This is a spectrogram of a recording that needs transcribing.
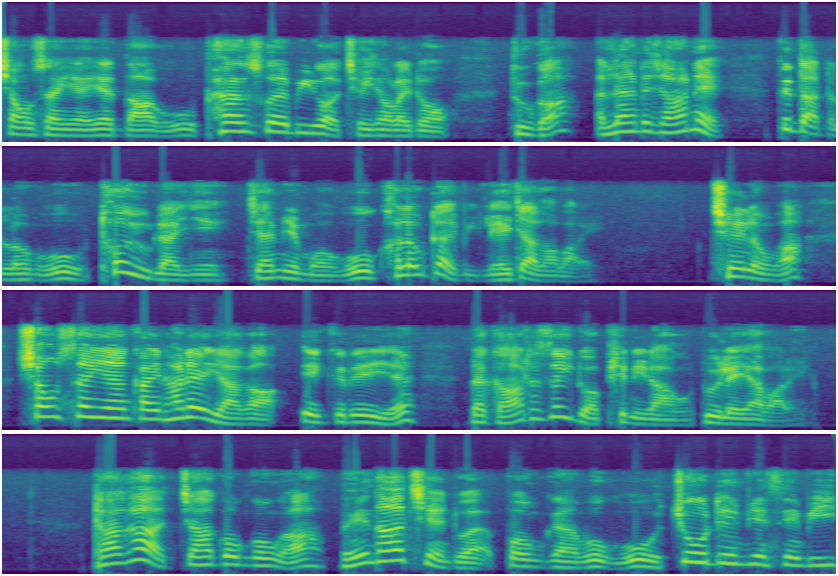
ရှောင်ဆန်ရန်ရဲ့သားကိုဖမ်းဆွဲပြီးတော့ချိန်ချောင်းလိုက်တော့သူကအလံတကြားနဲ့ တစ်တာတစ်လုံးကိုထုတ်ယူလိုက်ရင်းကျမ်းမြေမော်ကိုခလုတ်တိုက်ပြီးလဲကျသွားပါတယ်။ချင်းလုံးကရှောင်းဆန်ရန်ကင်ထားတဲ့အရာကဧကရေရဲ့ငကားတစ်စိတ်တော်ဖြစ်နေတာကိုတွေ့လဲရပါတယ်။ဒါကကြာကုန်းကုန်းကမင်းသားချင်အတွက်ပုံကံဖို့ကိုကြိုတင်ပြင်ဆင်ပြီး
